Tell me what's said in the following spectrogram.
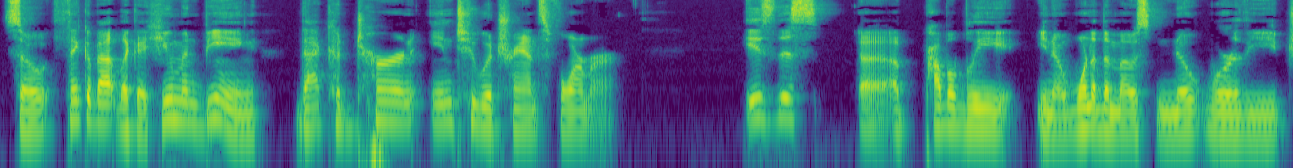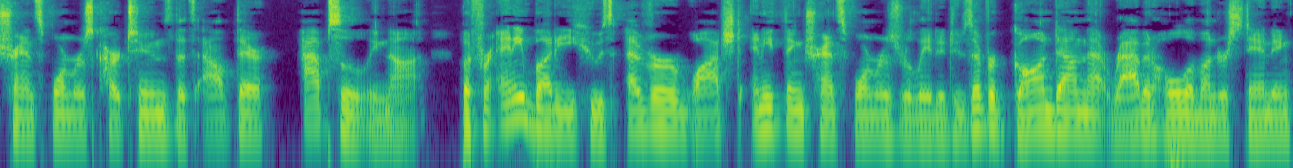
So think about like a human being that could turn into a Transformer. Is this uh, probably, you know, one of the most noteworthy Transformers cartoons that's out there? Absolutely not. But for anybody who's ever watched anything Transformers related, who's ever gone down that rabbit hole of understanding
